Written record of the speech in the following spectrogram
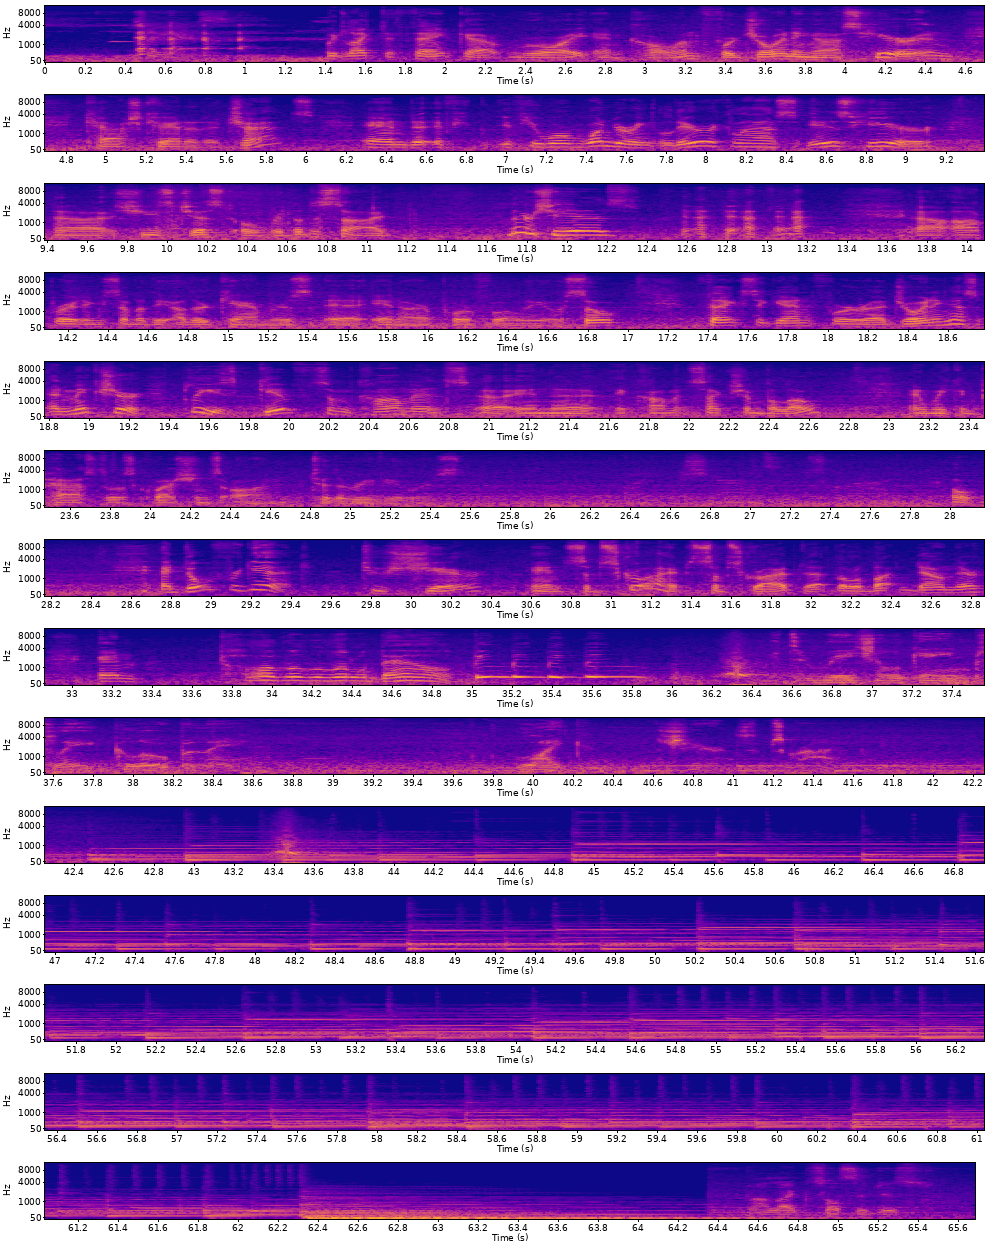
So, yes. We'd like to thank uh, Roy and Colin for joining us here in Cache Canada Chats. And uh, if, if you were wondering, Lyric Lass is here. Uh, she's just over to the side. There she is. uh, operating some of the other cameras uh, in our portfolio. So thanks again for uh, joining us. And make sure, please, give some comments uh, in the, the comment section below. And we can pass those questions on to the reviewers. Like, share, and subscribe. Oh, and don't forget to share and subscribe. Subscribe to that little button down there and toggle the little bell. Bing, bing, bing, bing. It's original game played globally. Like, share, and subscribe. Sausages.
